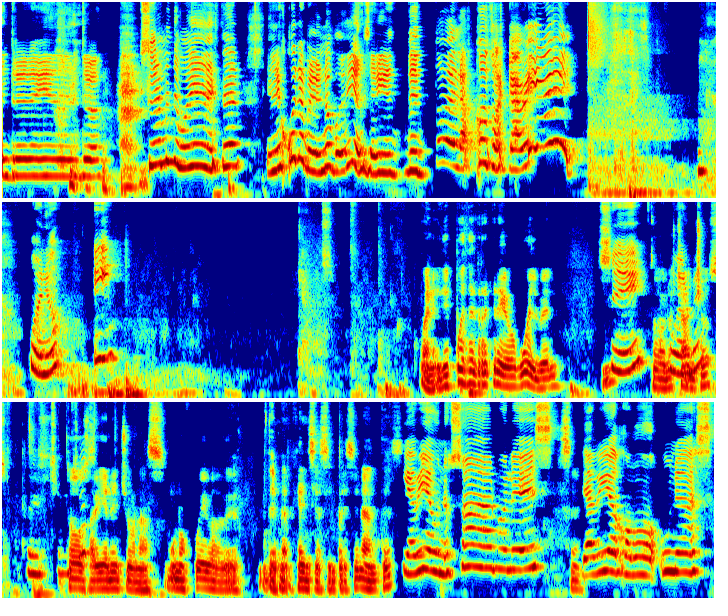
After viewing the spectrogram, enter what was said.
entrar ahí adentro. Solamente podían estar en la escuela, pero no podían salir de todas las cosas que había ahí. Bueno, Bueno, y después del recreo vuelven sí. todos los vuelven. chanchos. Chanchos. Todos habían hecho unas, unos juegos de, de emergencias impresionantes. Y había unos árboles, Sí. y había como unas,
